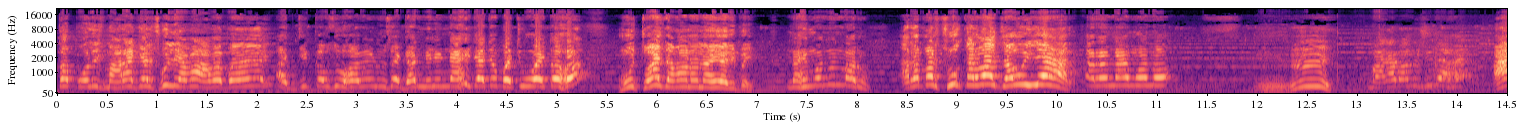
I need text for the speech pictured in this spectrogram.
તો પોલીસ મારા ઘેર શું લેવા આવે ભાઈ? હજી કહું છું હવેડું છે ઘર મિલી નાહી જાજો બચવું હોય તો હો. હું ચોય જવાનો નહીં હરીભાઈ. નહીં મનું ને મારું. અરે પણ શું કરવા જવું યાર? અરે ના મોનો. મારા બાજુ શું હે હા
